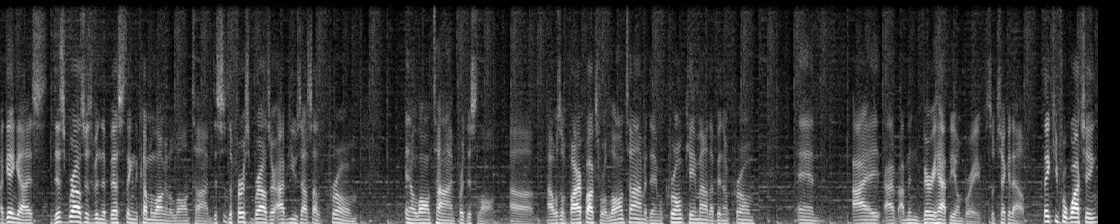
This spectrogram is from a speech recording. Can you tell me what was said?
Again, guys, this browser has been the best thing to come along in a long time. This is the first browser I've used outside of Chrome in a long time for this long. Um, I was on Firefox for a long time, and then when Chrome came out, I've been on Chrome, and I I've, I've been very happy on Brave. So check it out. Thank you for watching,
